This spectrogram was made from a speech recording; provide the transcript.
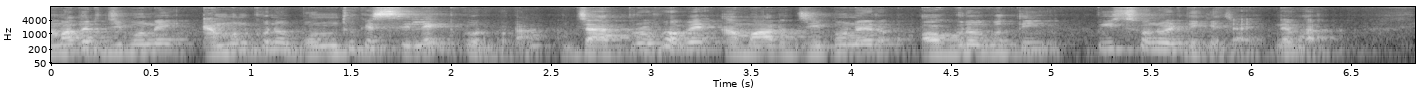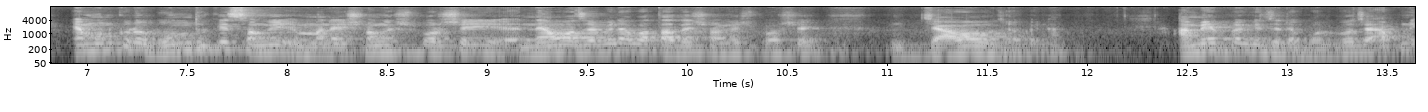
আমাদের জীবনে এমন কোনো বন্ধুকে সিলেক্ট করব না, যার প্রভাবে আমার জীবনের অগ্রগতি পিছনের দিকে যায় নেভার এমন কোনো বন্ধুকে সঙ্গে মানে সংস্পর্শে নেওয়া যাবে না বা তাদের সংস্পর্শে যাওয়াও যাবে না। আমি আপনাকে যেটা বলব যে আপনি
